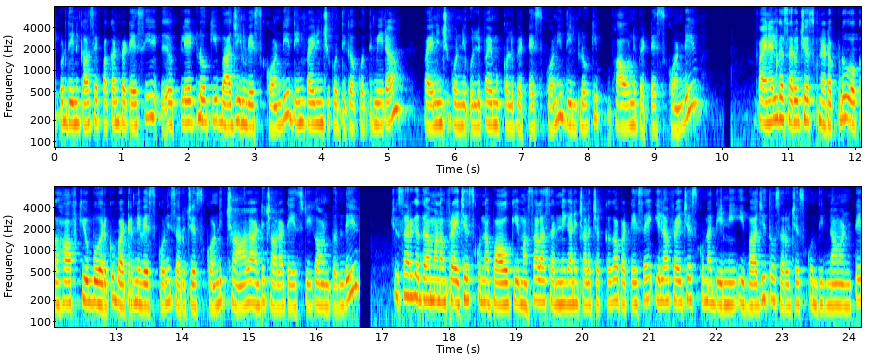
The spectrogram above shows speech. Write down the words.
ఇప్పుడు దీన్ని కాసేపు పక్కన పెట్టేసి ప్లేట్లోకి బాజీని వేసుకోండి. దీనిపైనుంచి కొద్దిగా కొత్తిమీర పైనుంచి కొన్ని ఉల్లిపాయ ముక్కలు పెట్టేసుకొని దీంట్లోకి పావుని పెట్టేసుకోండి. ఫైనల్గా సర్వ్ చేసుకునేటప్పుడు ఒక హాఫ్ క్యూబ్ వరకు బటర్ని వేసుకొని సర్వ్ చేసుకోండి. చాలా అంటే చాలా టేస్టీగా ఉంటుంది. చూసారు కదా మనం ఫ్రై చేసుకున్న పావుకి మసాలాస్ అన్నీ కానీ చాలా చక్కగా పట్టేసాయి ఇలా ఫ్రై చేసుకున్న దీన్ని ఈ బాజీతో సర్వ్ చేసుకొని తిన్నామంటే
